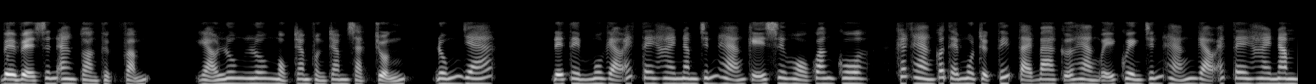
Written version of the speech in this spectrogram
về vệ sinh an toàn thực phẩm. Gạo luôn luôn 100% sạch chuẩn, đúng giá. Để tìm mua gạo ST259 hãng kỹ sư Hồ Quang Cua, khách hàng có thể mua trực tiếp tại ba cửa hàng ủy quyền chính hãng gạo ST25.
